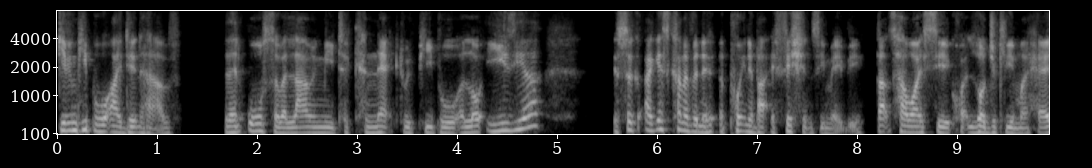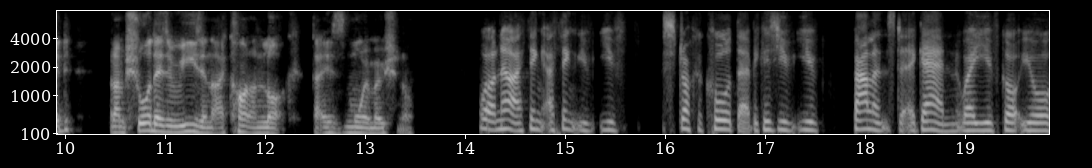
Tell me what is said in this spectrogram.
giving people what I didn't have, but then also allowing me to connect with people a lot easier. It's, a, I guess, kind of an, a point about efficiency, maybe. That's how I see it quite logically in my head. But I'm sure there's a reason that I can't unlock that is more emotional. Well, no, I think I think you've you've struck a chord there because you've you've balanced it again where you've got your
